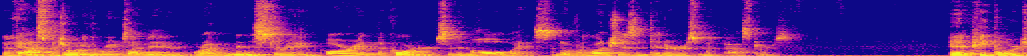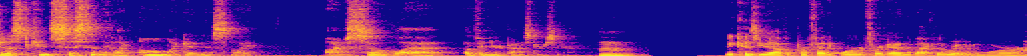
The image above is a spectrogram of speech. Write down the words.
The vast majority of the rooms I'm in where I'm ministering are in the corners and in the hallways and over lunches and dinners with pastors. And people are just consistently like, oh my goodness, like, I'm so glad a vineyard pastor's here. Mm. Because you have a prophetic word for a guy in the back of the room, or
